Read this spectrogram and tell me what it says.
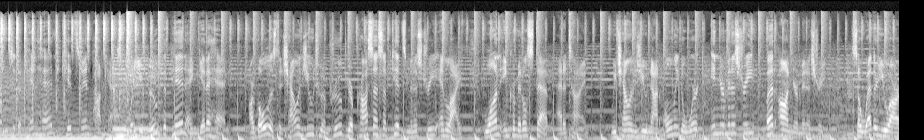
Welcome to the Pinhead Kidsmen podcast, where you move the pin and get ahead. Our goal is to challenge you to improve your process of kids ministry and life, one incremental step at a time. We challenge you not only to work in your ministry, but on your ministry. So, whether you are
